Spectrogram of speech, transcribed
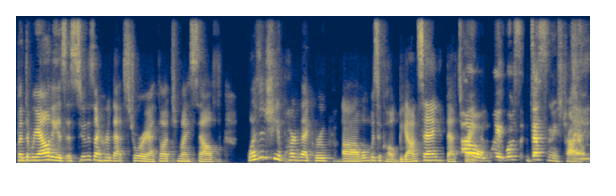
But the reality is, as soon as I heard that story, I thought to myself, wasn't she a part of that group? Uh, what was it called? Beyonce? That's right. Oh, wait, what was Destiny's Child?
